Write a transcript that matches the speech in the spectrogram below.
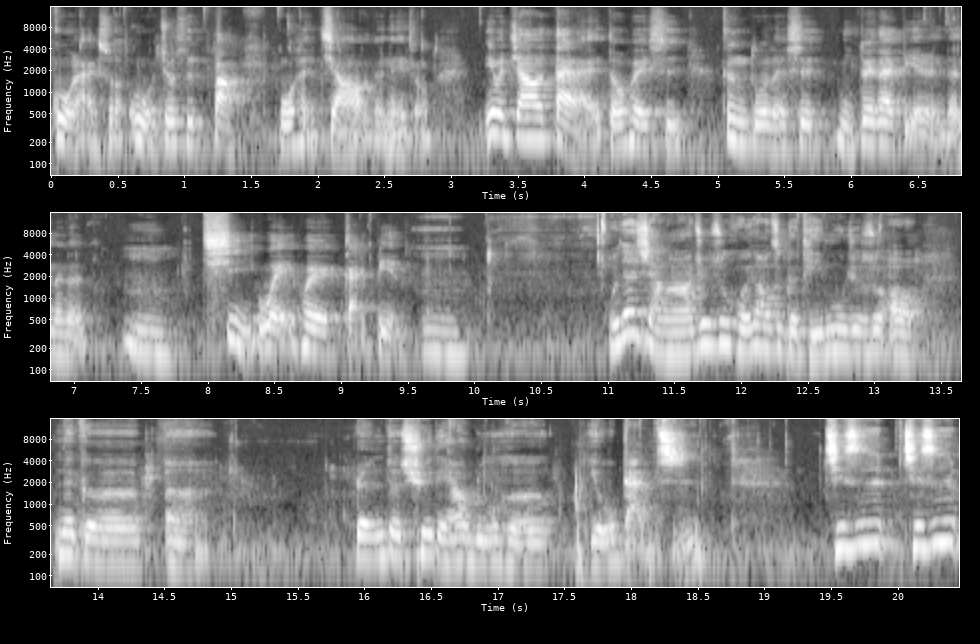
过来说，我就是棒，我很骄傲的那种，因为骄傲带来都会是更多的是你对待别人的那个嗯气味会改变。嗯，我在想啊，就是说回到这个题目，就是说哦，那个呃，人的缺点要如何有感知？其实，其实。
